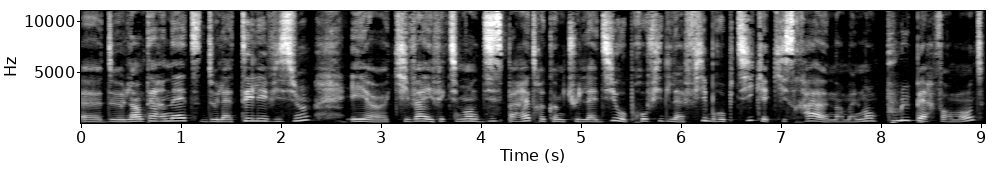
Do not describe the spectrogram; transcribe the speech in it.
euh, de l'internet, de la télévision et euh, qui va effectivement disparaître, comme tu l'as dit, au profit de la fibre optique qui sera normalement plus performante.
